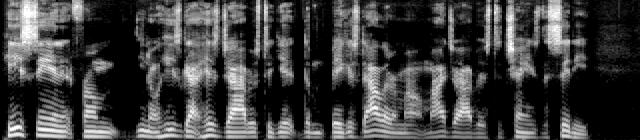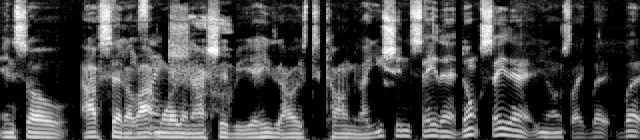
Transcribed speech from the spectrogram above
he's seeing it from you know he's got his job is to get the biggest dollar amount my job is to change the city And so I've said a He's lot like, more than I should be. Yeah, he's always calling me like, "You shouldn't say that. Don't say that." You know, it's like, but but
